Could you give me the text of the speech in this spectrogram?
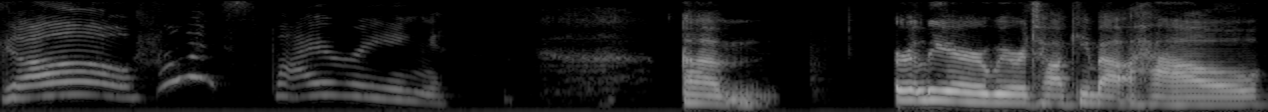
go. How inspiring. Um earlier we were talking about how,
